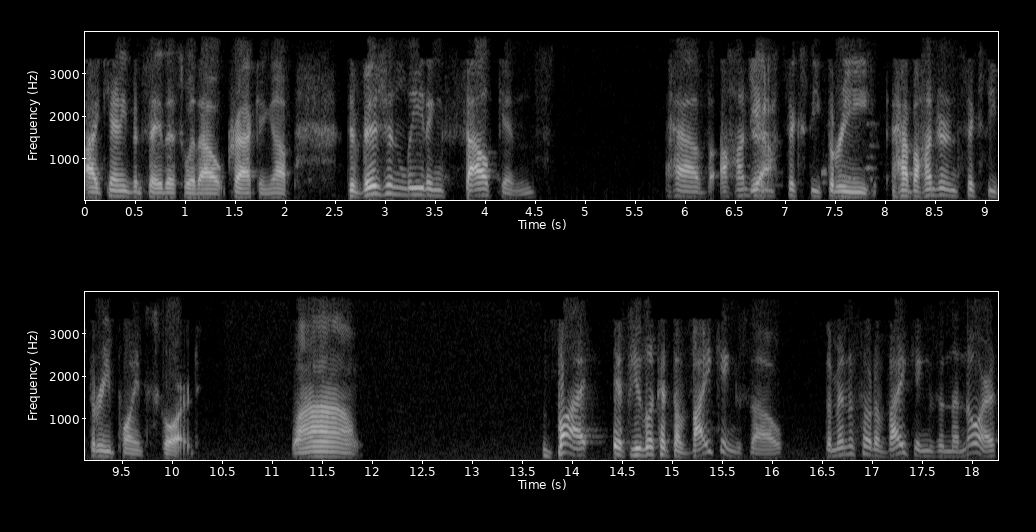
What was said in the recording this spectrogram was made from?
I can't even say this without cracking up. Division leading Falcons have 163 have 163 points scored. Wow. But if you look at the Vikings, though, the Minnesota Vikings in the North,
